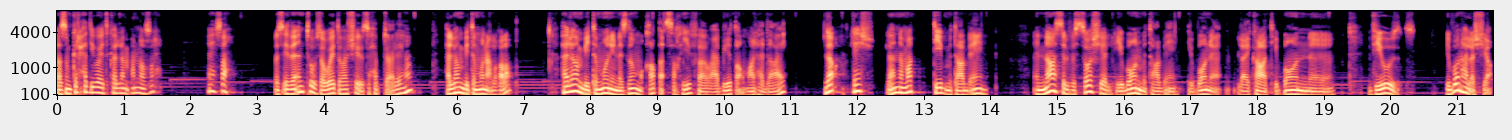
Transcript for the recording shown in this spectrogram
لازم كل حد يبغى يتكلم عنه صح؟ إيه صح. بس إذا أنتوا سويتوا هالشيء وسحبتوا عليها هل هم بيتمون على الغلط؟ هل هم بيتمون ينزلون مقاطع سخيفة وعبيطة وما لها داعي؟ لا ليش؟ لأنه ما تجيب متابعين الناس اللي في ال social يبون متابعين يبون likeات يبون views يبون هالأشياء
